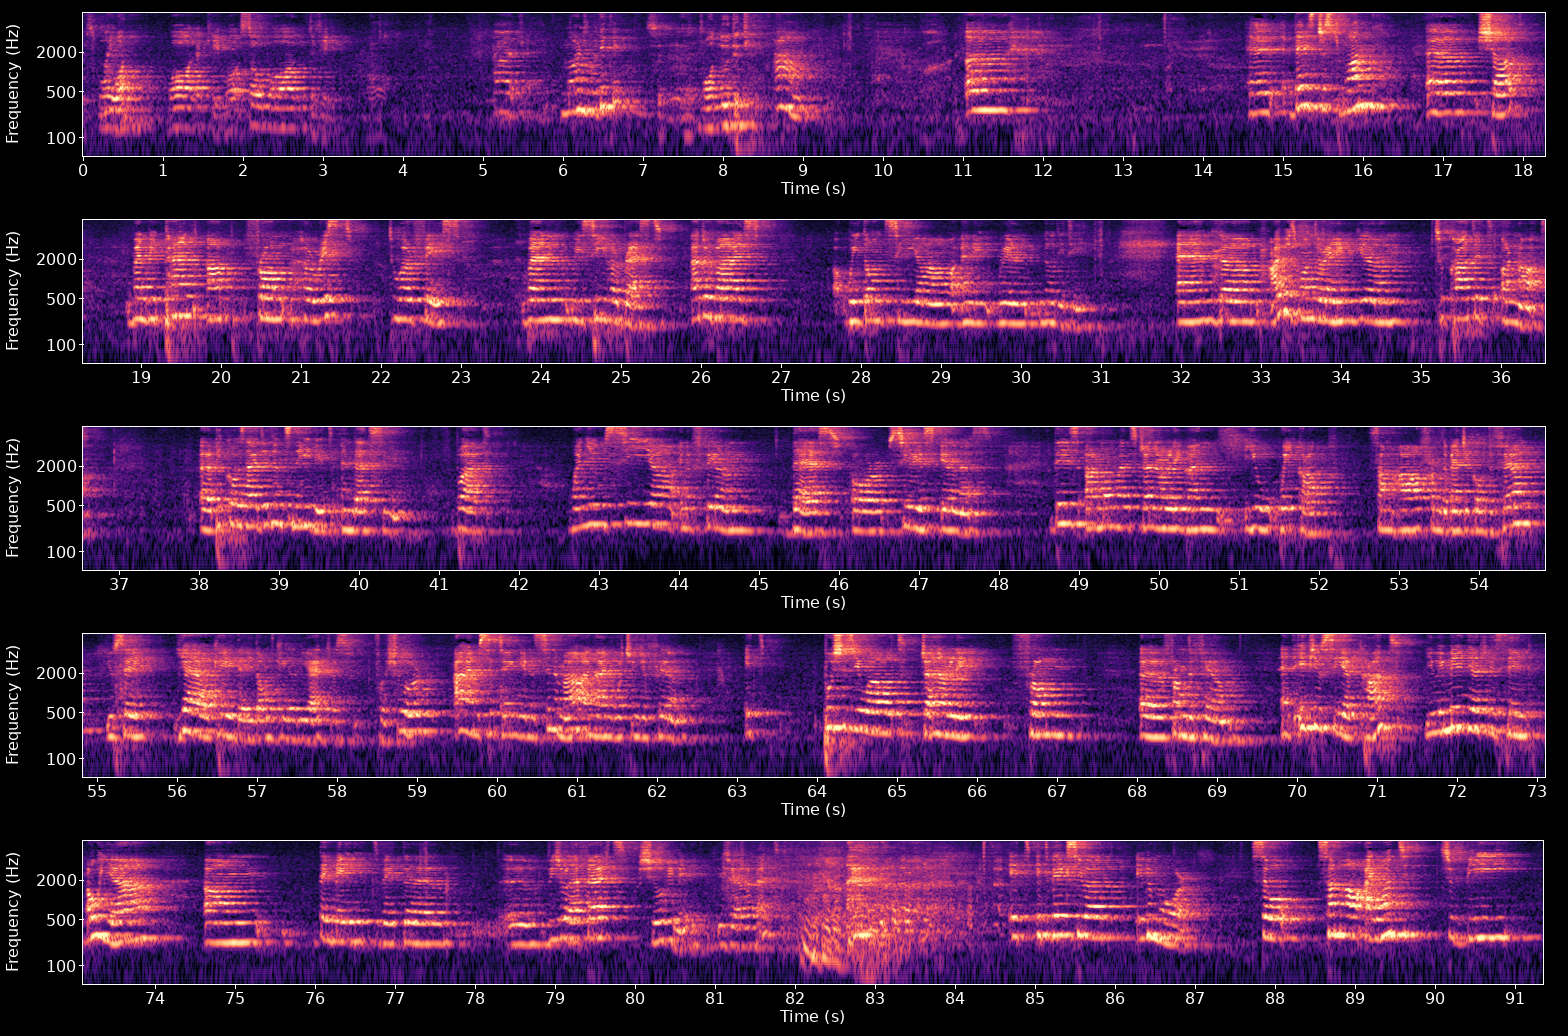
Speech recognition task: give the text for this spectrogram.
It's more what? More lucky, more so more nudity. Uh, more nudity? More nudity. Ah. Uh, uh, there is just one uh, shot when we pan up from her wrist to her face when we see her breast. Otherwise, we don't see uh, any real nudity. And um, I was wondering um, to cut it or not, uh, because I didn't need it in that scene. But when you see uh, in a film death or serious illness, These are moments generally when you wake up somehow from the magic of the film. You say, yeah, okay, they don't kill the actress for sure. I am sitting in a cinema and I'm watching a film. It pushes you out generally from, uh, from the film. And if you see a cut, you immediately think, oh yeah, um, they made it with uh, uh, visual effects. Sure, we made it visual effects. it, it wakes you up even more. So somehow I wanted to be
